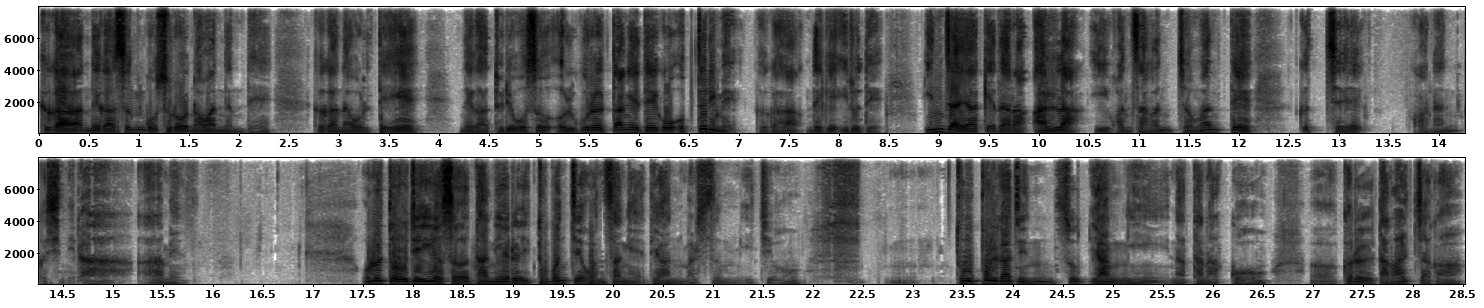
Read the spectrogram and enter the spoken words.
그가 내가 선 곳으로 나왔는데 그가 나올 때에 내가 두려워서 얼굴을 땅에 대고 엎드림에 그가 내게 이르되 인자야 깨달아 알라 이 환상은 정한 때 끝에 관한 것이니라. 아멘. 오늘 또 어제 이어서 다니엘의 두 번째 환상에 대한 말씀이죠. 두 뿔 가진 숫 양이 나타났고 어, 그를 당할 자가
